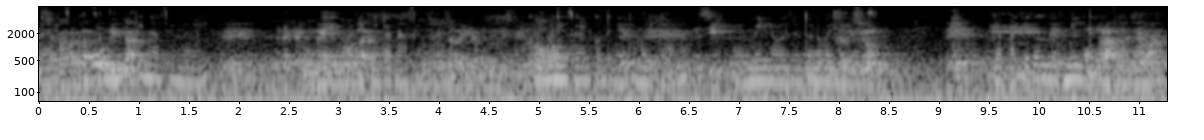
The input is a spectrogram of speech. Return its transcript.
la expansión multinacional. Eh, de Baneco Internacional, como inicio en el continente americano en 1992. Y a partir del 2013 ya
